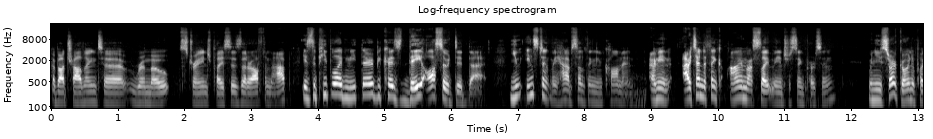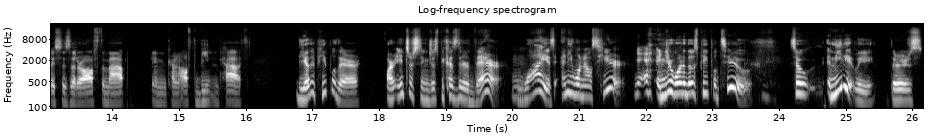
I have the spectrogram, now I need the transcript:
about traveling to remote, strange places that are off the map is the people I'd meet there because they also did that. You instantly have something in common. I mean, I tend to think I'm a slightly interesting person. When you start going to places that are off the map and kind of off the beaten path, the other people there are interesting just because they're there. Mm. Why is anyone else here? Yeah. And you're one of those people too. So immediately there's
